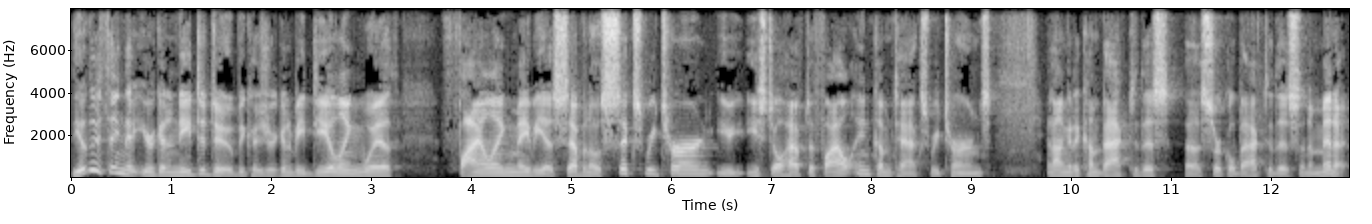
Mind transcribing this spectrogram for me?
The other thing that you're going to need to do because you're going to be dealing with filing maybe a 706 return, you, you still have to file income tax returns. And I'm going to come back to this, uh, circle back to this in a minute.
